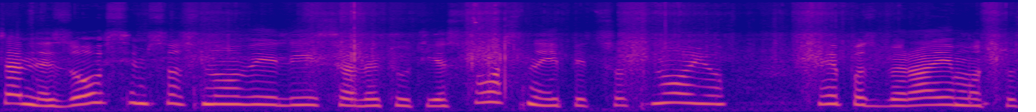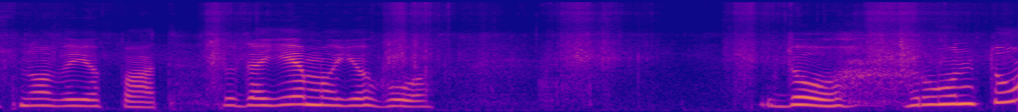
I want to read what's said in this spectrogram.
Це не зовсім сосновий ліс, але тут є сосни і під сосною ми позбираємо сосновий опад. Додаємо його до ґрунту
